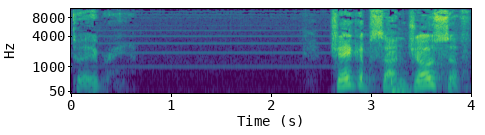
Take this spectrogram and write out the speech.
to Abraham. Jacob's son, Joseph,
